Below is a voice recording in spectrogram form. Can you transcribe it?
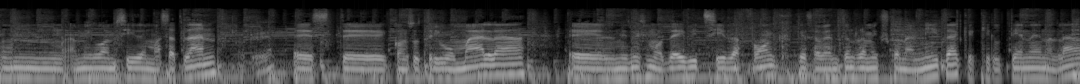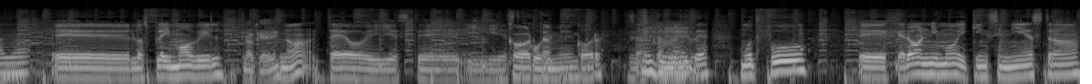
un amigo MC de Mazatlán, este, con su tribu mala. El mismísimo David Sida Funk, que se aventó un remix con Anita, que aquí lo tienen al lado. Eh, los Playmobil. ¿no? Teo y este y este Core Jul- también. Core, exactamente. Mudfu, eh, Jerónimo y King Siniestro,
